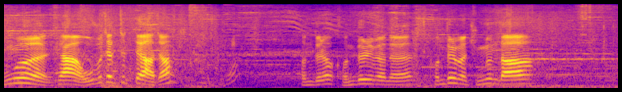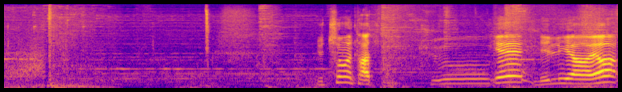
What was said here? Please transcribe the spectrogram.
궁은 그냥 오브젝트 때 하자. 건드려? 건들면은 건들면 죽는다. 유충은 다 주- 주게 릴리아야.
